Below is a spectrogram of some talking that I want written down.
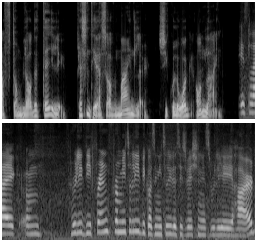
Aftonbladet Daily presenteras av Mindler, psykolog online. It's like um, really different from Italy because in Italy the situation is really hard.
